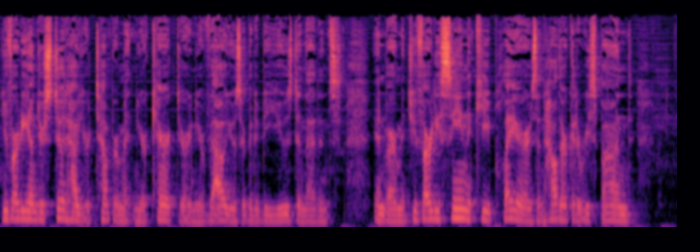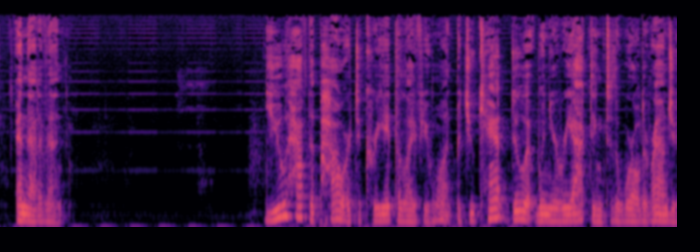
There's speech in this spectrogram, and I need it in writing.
You've already understood how your temperament and your character and your values are going to be used in that environment. You've already seen the key players and how they're going to respond in that event. You have the power to create the life you want, but you can't do it when you're reacting to the world around you.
